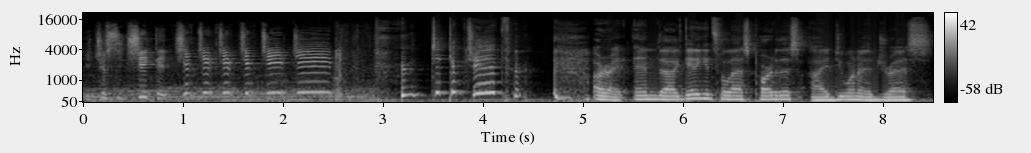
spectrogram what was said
you're just a chicken. Chip chip chip chip chip chip. chip chip chip. All right, and uh, getting into the last part of this, I do want to address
